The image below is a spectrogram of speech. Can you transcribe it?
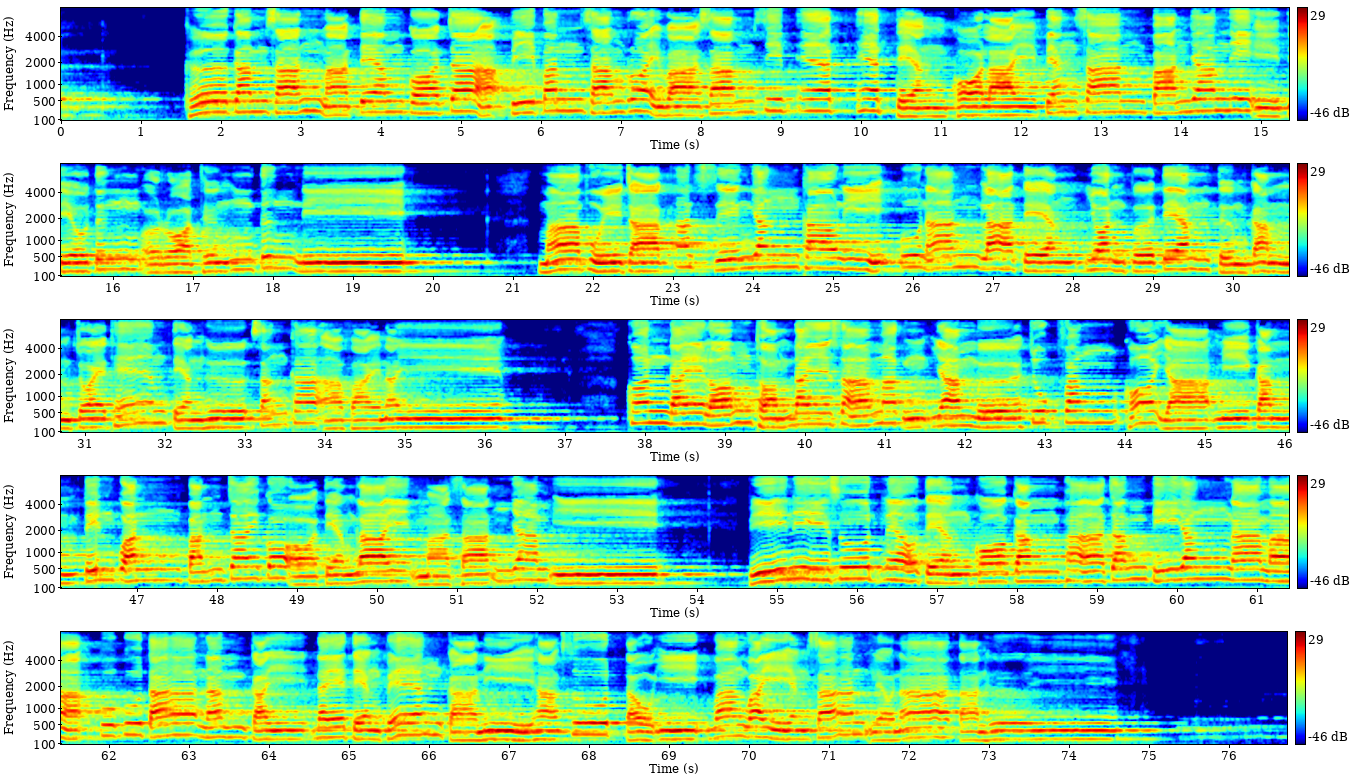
คือกำสันมาเต็มก่อจ้าปีปันสามร้อยว่าสามสิบเอ็ดเฮ็ดเตียงคอลายเปียงสานปานยามนี้เตียวตึงรอดถึงตึงนี้ มาผุยจากอัดเสียงยังข้าวนี้ผู้นั้นลาเตียงย้อนเปิดเตียมเติมกำจอยแถมเตียงหือสังฆาฝ่ายใน คนใดหลอมถ่อมใดสามักยามมือจุกฟัง ขออย่ามีกรรมตินกวัน ปันใจก็เตรียมลายมาสารยามอี ปีนี้สุดแล้วแต่งขอกำผ้าจำปียังนามากุกุตานำไก่ ได้แต่งแป้งกานีหากสุดเต่าอีวางไว้แห่งสารแล้วนาตานเฮย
